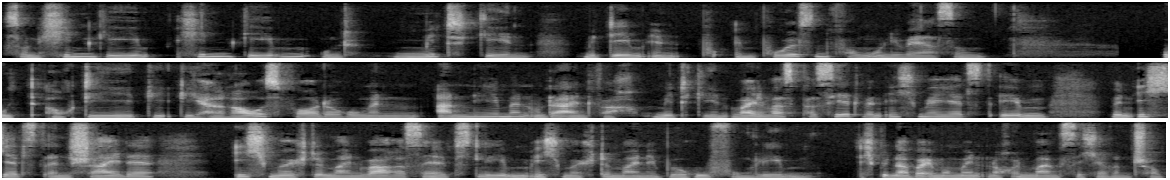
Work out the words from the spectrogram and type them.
so ein Hingeben, Hingeben und Mitgehen mit dem Impulsen vom Universum und auch die, die, die Herausforderungen annehmen und da einfach mitgehen. Weil was passiert, wenn ich mir jetzt eben, wenn ich jetzt entscheide, ich möchte mein wahres Selbst leben, ich möchte meine Berufung leben. Ich bin aber im Moment noch in meinem sicheren Job.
